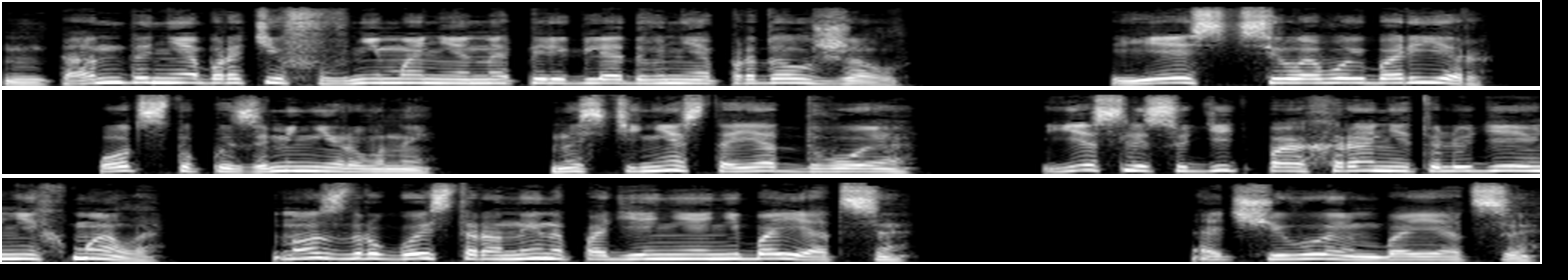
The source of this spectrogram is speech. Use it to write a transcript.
Нтанда, не обратив внимания на переглядывание, продолжал. «Есть силовой барьер. Подступы заминированы. На стене стоят двое. Если судить по охране, то людей у них мало. Но, с другой стороны, нападения не боятся». «А чего им бояться?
